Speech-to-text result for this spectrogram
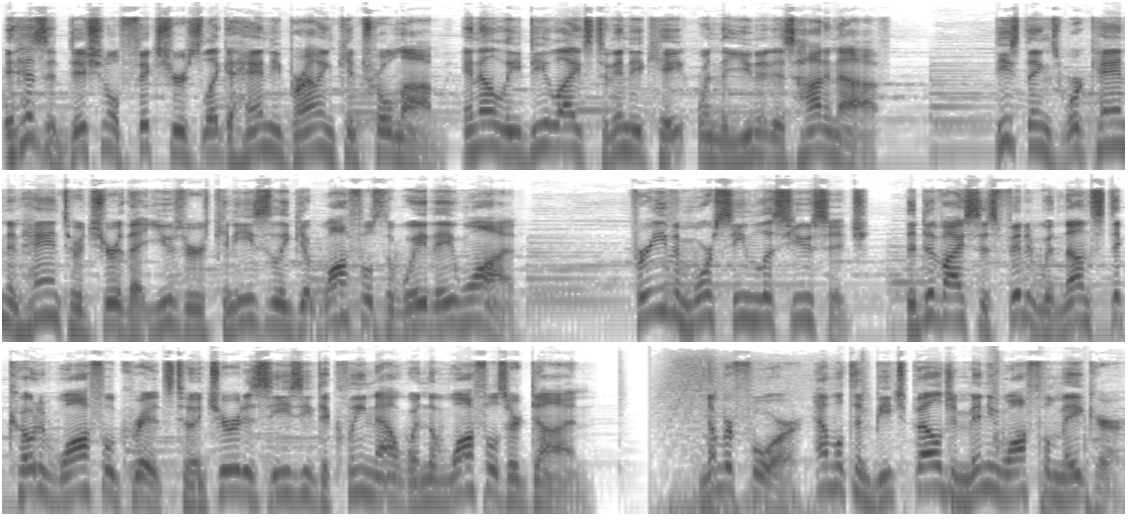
It has additional fixtures like a handy browning control knob and LED lights to indicate when the unit is hot enough. These things work hand in hand to ensure that users can easily get waffles the way they want. For even more seamless usage, the device is fitted with non-stick coated waffle grids to ensure it is easy to clean out when the waffles are done. Number 4. Hamilton Beach Belgian Mini Waffle Maker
